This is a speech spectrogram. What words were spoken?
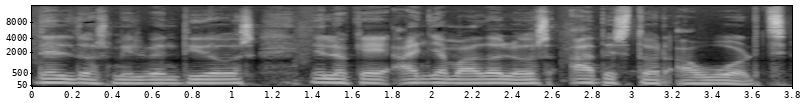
del 2022 en lo que han llamado los App Store Awards.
